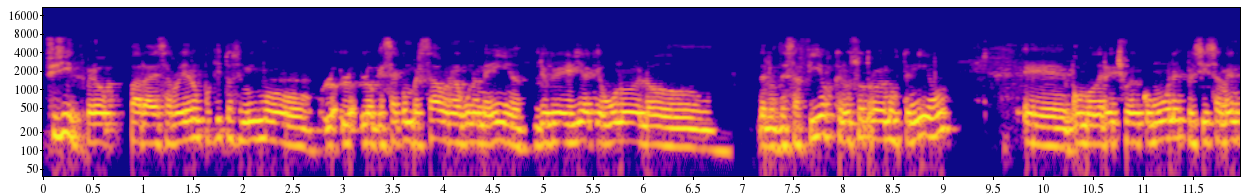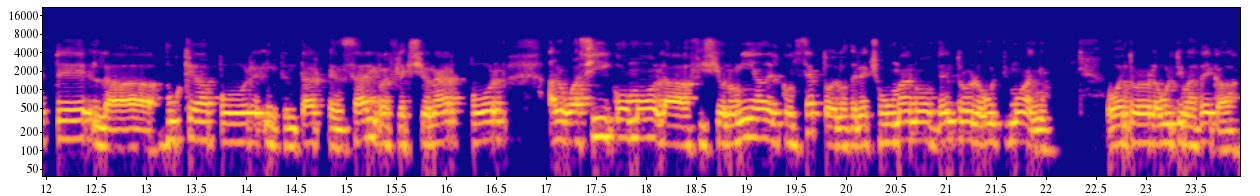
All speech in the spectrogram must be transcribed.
Sí, sí, pero para desarrollar un poquito ese mismo, lo, lo, que se ha conversado en alguna medida, yo creería que uno de los, de los desafíos que nosotros hemos tenido eh, como derecho en común es precisamente la búsqueda por intentar pensar y reflexionar por algo así como la fisionomía del concepto de los derechos humanos dentro de los últimos años o dentro de las últimas décadas.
